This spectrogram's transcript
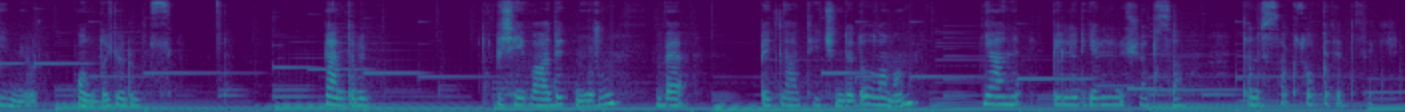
bilmiyorum. Onu da görürüz. Yani tabii bir şey vaat etmiyorum ve beklenti içinde de olamam. Yani birileri geri dönüş yapsa, tanışsak, sohbet etsek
